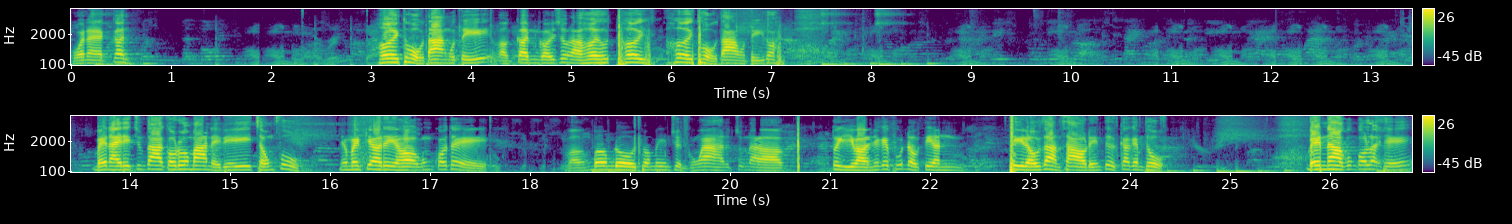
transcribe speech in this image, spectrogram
quả này cân. Hơi thổ tàng một tí. Ở cân nói chung là hơi hơi hơi thổ tàng một tí thôi bên này thì chúng ta có roman để đi chống phủ. Nhưng bên kia thì họ cũng có thể vâng bơm đồ cho min chuyển cung a. Nói chung là tùy vào những cái phút đầu tiên, thi đấu giảm sao đến từ các game thủ. Bên nào cũng có lợi thế.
